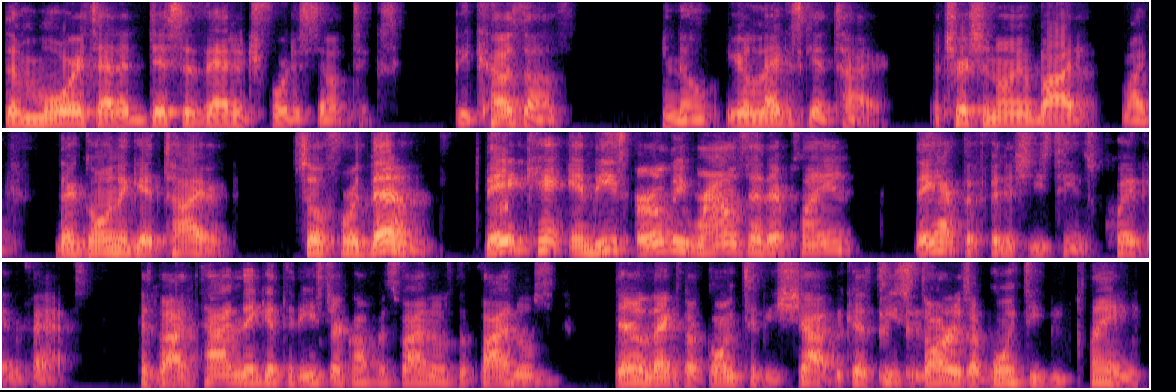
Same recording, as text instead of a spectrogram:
the more it's at a disadvantage for the Celtics because of, you know, your legs get tired, attrition on your body. Like they're going to get tired. So for them, they can't in these early rounds that they're playing, they have to finish these teams quick and fast. Because by the time they get to the Eastern Conference Finals, the finals, their legs are going to be shot because these starters are going to be playing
